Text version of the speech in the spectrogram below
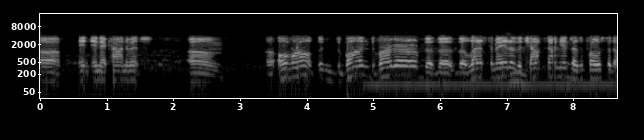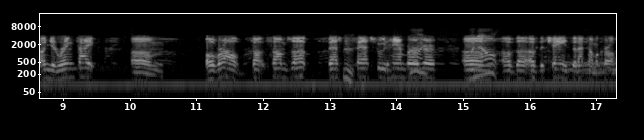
uh, in, in their condiments. Um, uh, overall, the, the bun, the burger, the, the, the lettuce, tomato, the chopped onions, as opposed to the onion ring type. Um, overall, th- thumbs up. Best hmm. fast food hamburger um, well, now, of the of the chains that I come across.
